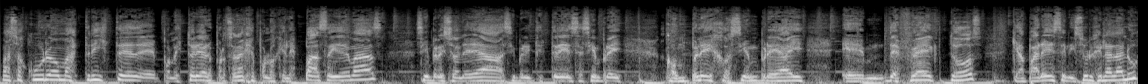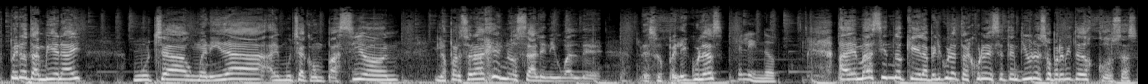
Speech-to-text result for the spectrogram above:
más oscuro, más triste de- por la historia de los personajes, por lo que les pasa y demás. Siempre hay soledad, siempre hay tristeza, siempre hay complejos, siempre hay eh, defectos que aparecen y surgen a la luz, pero también hay mucha humanidad, hay mucha compasión. Y los personajes no salen igual de, de sus películas. Qué lindo. Además, siendo que la película transcurre en el 71, eso permite dos cosas.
